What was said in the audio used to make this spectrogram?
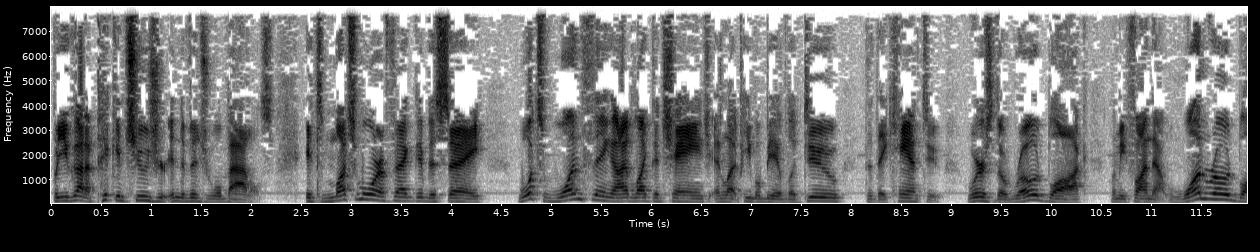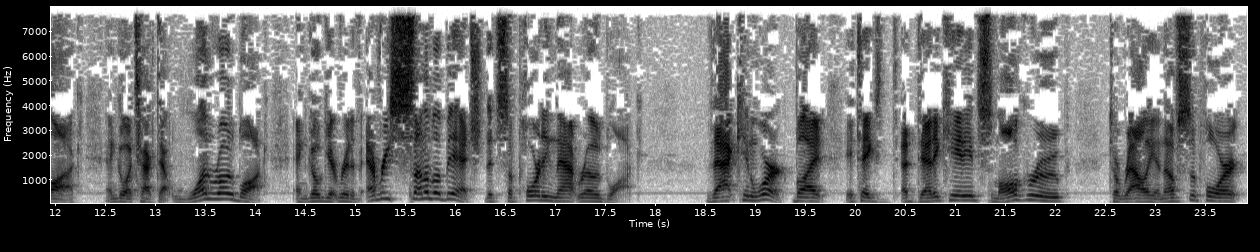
but you got to pick and choose your individual battles. It's much more effective to say, what's one thing I'd like to change and let people be able to do that they can't do? Where's the roadblock? Let me find that one roadblock and go attack that one roadblock and go get rid of every son of a bitch that's supporting that roadblock. That can work, but it takes a dedicated small group to rally enough support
